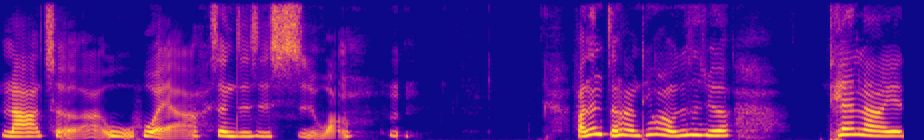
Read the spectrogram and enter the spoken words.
拉扯啊、误会啊，甚至是死亡。嗯，反正整场听完，我就是觉得，天呐，也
